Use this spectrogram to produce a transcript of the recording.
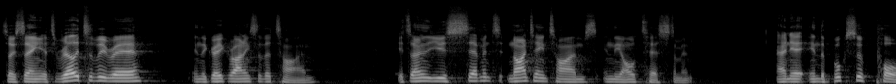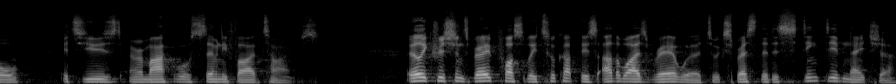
So, saying it's relatively rare in the Greek writings of the time. It's only used 17, 19 times in the Old Testament. And yet, in the books of Paul, it's used a remarkable 75 times. Early Christians very possibly took up this otherwise rare word to express the distinctive nature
